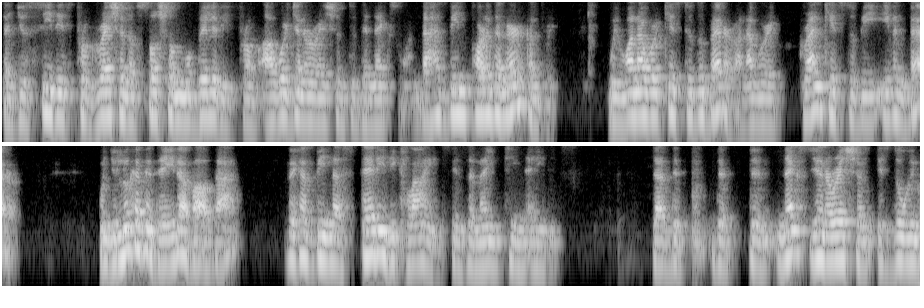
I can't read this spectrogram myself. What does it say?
that you see this progression of social mobility from our generation to the next one. That has been part of the American dream. We want our kids to do better and our grandkids to be even better. When you look at the data about that, there has been a steady decline since the 1980s. That the, the, the next generation is doing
